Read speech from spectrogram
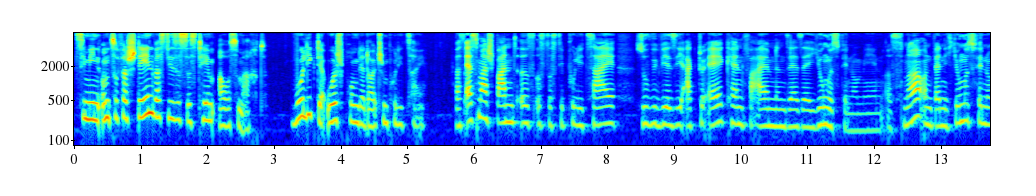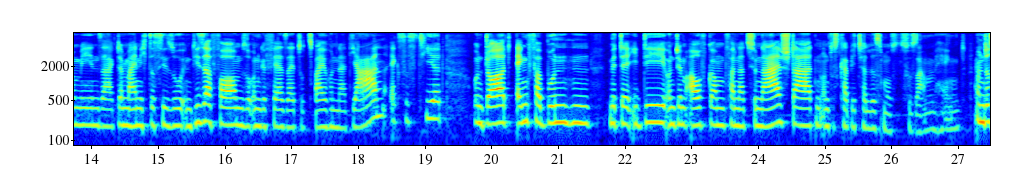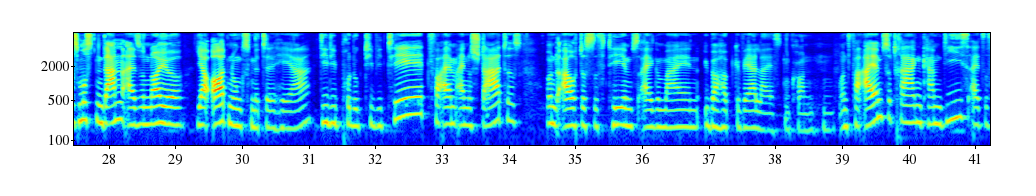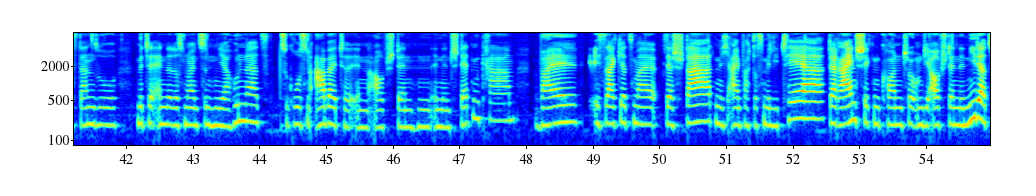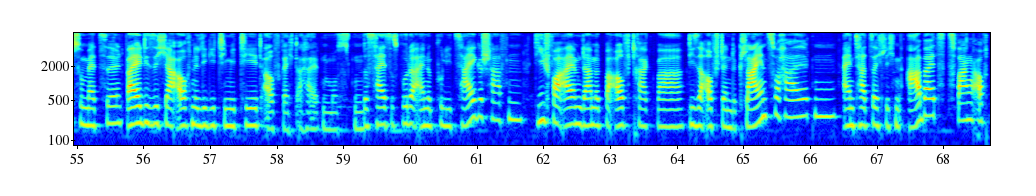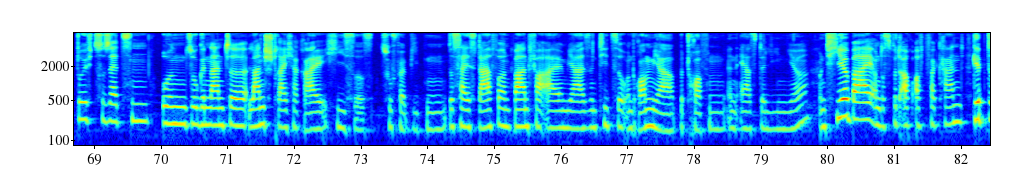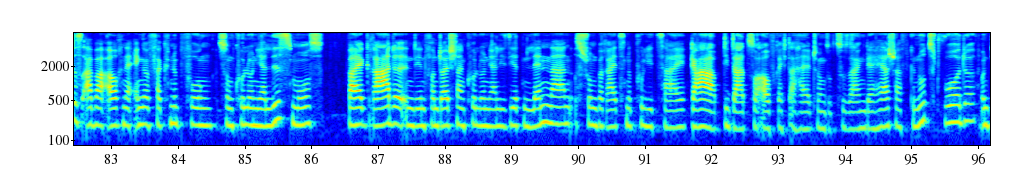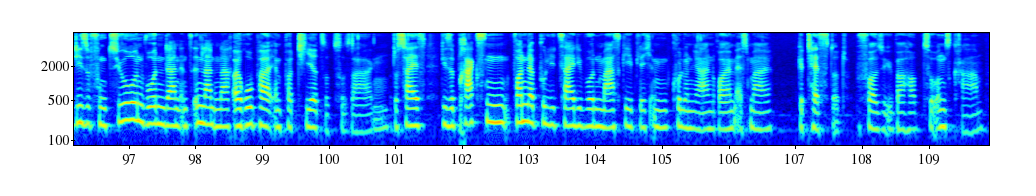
Simin, um zu verstehen, was dieses System ausmacht, wo liegt der Ursprung der deutschen Polizei? Was erstmal spannend ist, ist, dass die Polizei, so wie wir sie aktuell kennen, vor allem ein sehr, sehr junges Phänomen ist. Ne? Und wenn ich junges Phänomen sage, dann meine ich, dass sie so in dieser Form so ungefähr seit so 200 Jahren existiert und dort eng verbunden mit der Idee und dem Aufkommen von Nationalstaaten und des Kapitalismus zusammenhängt. Und es mussten dann also neue ja, Ordnungsmittel her, die die Produktivität vor allem eines Staates und auch des Systems allgemein überhaupt gewährleisten konnten. Und vor allem zu tragen kam dies, als es dann so Mitte, Ende des 19. Jahrhunderts zu großen Arbeiterinnenaufständen in den Städten kam, weil ich sag jetzt mal, der Staat nicht einfach das Militär da reinschicken konnte, um die Aufstände niederzumetzeln, weil die sich ja auch eine Legitimität aufrechterhalten mussten. Das heißt, es wurde eine Polizei geschaffen, die vor allem damit beauftragt war, diese Aufstände klein zu halten, einen tatsächlichen Arbeitszwang auch durchzusetzen und sogenannte Landstreicherei hieß es zu verbieten. Das heißt, davon waren vor allem ja Sintize und Romja betroffen in erster Linie. Und hierbei, und das wird auch oft verkannt, gibt es aber auch eine enge Verknüpfung zum Kolonialismus weil gerade in den von Deutschland kolonialisierten Ländern es schon bereits eine Polizei gab, die da zur Aufrechterhaltung sozusagen der Herrschaft genutzt wurde. Und diese Funktionen wurden dann ins Inland nach Europa importiert sozusagen. Das heißt, diese Praxen von der Polizei, die wurden maßgeblich in kolonialen Räumen erstmal getestet, bevor sie überhaupt zu uns kamen.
